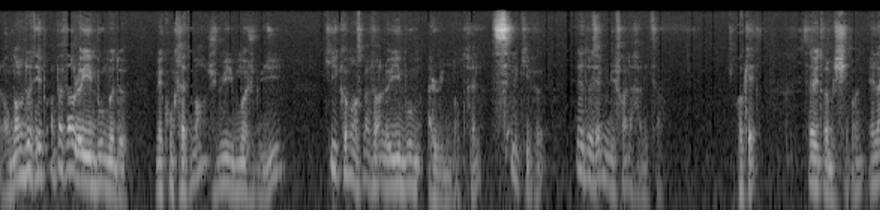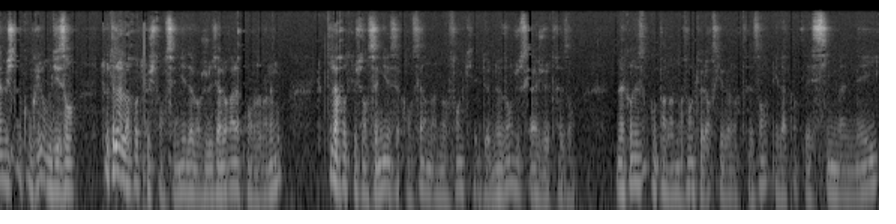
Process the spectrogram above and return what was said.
Alors dans le doute, il ne pourra pas faire le hiboum aux deux. Mais concrètement, je lui, moi je lui dis, qu'il commence par faire le hiboum à l'une d'entre elles, celle qui veut, et la deuxième lui fera la khalitza. Ok? Ça va être Rabbi Shimon. Et là, Mishnah conclut en me disant, toute la route que je t'ai enseignée, d'abord je le dis à l'oral, après on dans les mots, toute la route que je t'ai enseignée, ça concerne un enfant qui est de 9 ans jusqu'à l'âge de 13 ans. Mais à qu'on parle d'un enfant que lorsqu'il va avoir 13 ans, il apporte les simanei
